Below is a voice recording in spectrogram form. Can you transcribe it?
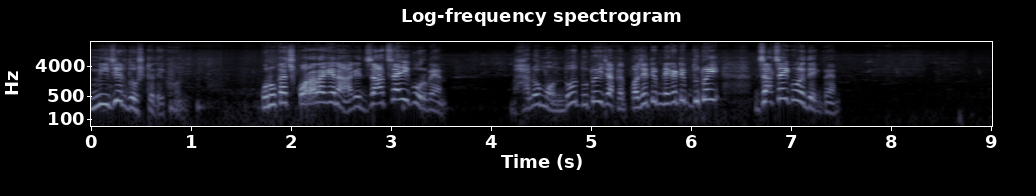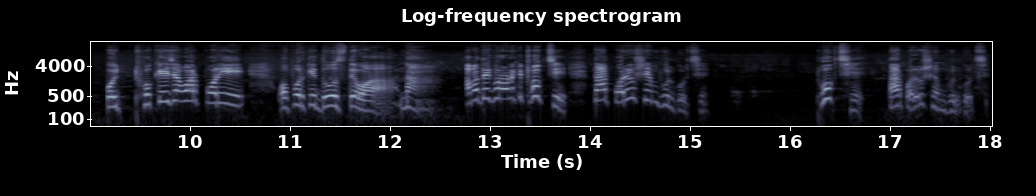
নিজের দোষটা দেখুন। কোনো কাজ করার আগে না, আগে যাচাই করবেন। ভালো, মন্দ দুটোই যাকে পজিটিভ নেগেটিভ দুটোই যাচাই করে দেখবেন। ওই ঠকে যাওয়ার পরে অপরকে দোষ দেওয়া, না। আবার দেখবেন অনেকে ঠকছে, তারপরেও সেম ভুল করছে। ঠকছে, তারপরেও সেম ভুল করছে।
